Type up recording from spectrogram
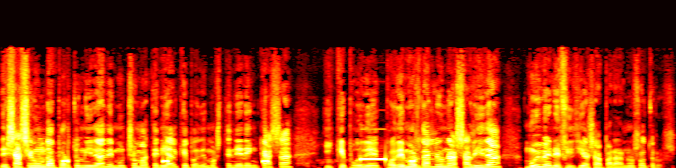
esa segunda oportunidad de mucho material que podemos tener en casa y que puede, podemos darle una salida muy beneficiosa para nosotros.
